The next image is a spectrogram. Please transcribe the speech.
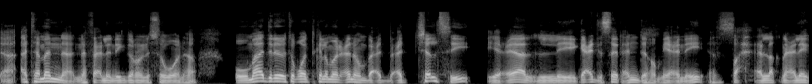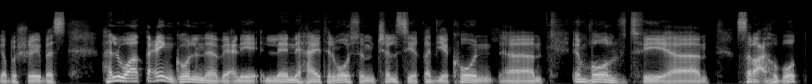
أتمنى إن فعلا يقدرون يسوونها. وما أدري لو تبغون تتكلمون عنهم بعد بعد تشيلسي يا عيال اللي قاعد يصير عندهم يعني صح علقنا عليه قبل شوي بس هل واقعي نقول إنه يعني لين نهاية الموسم تشيلسي قد يكون involved في صراع هبوط؟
